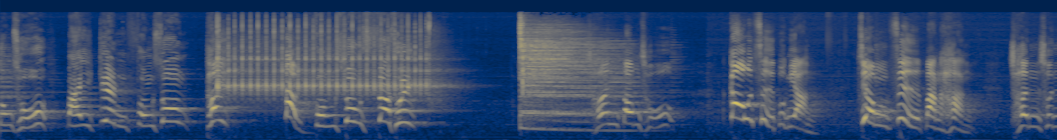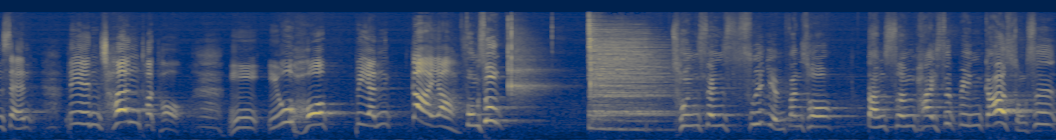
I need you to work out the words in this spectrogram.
东楚拜见奉送，退到奉送杀退。陈东楚高志不扬，将子放行，陈春生连陈脱逃，你有何辩解啊？奉送。春生虽然犯错，但身派是兵家雄士，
